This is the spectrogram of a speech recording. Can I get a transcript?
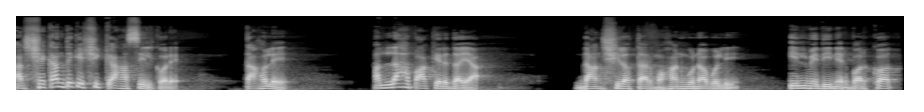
আর সেখান থেকে শিক্ষা হাসিল করে। তাহলে আল্লাহ পাকের দয়া, দানশীলতার মহান গুণাবলী, ইলমে দিনের বরকত,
